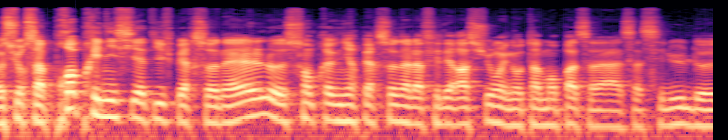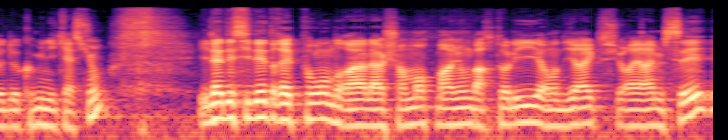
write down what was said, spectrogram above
euh, sur sa propre initiative personnelle, sans prévenir personne à la fédération et notamment pas sa, sa cellule de, de communication, il a décidé de répondre à la charmante Marion Bartoli en direct sur RMC.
